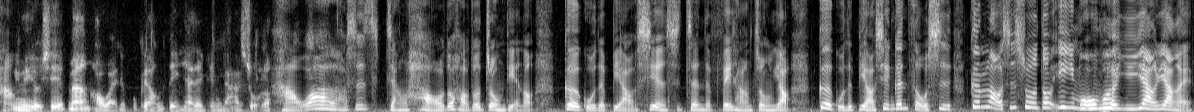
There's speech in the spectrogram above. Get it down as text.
好，因为有些蛮好玩的股票，我们等一下再跟大家说了。好哇，老师讲了好多好多重点哦。个股的表现是真的非常重要，个股的表现跟走势跟老师说的都一模模一样样哎。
